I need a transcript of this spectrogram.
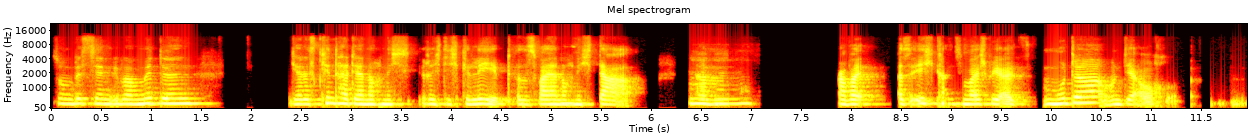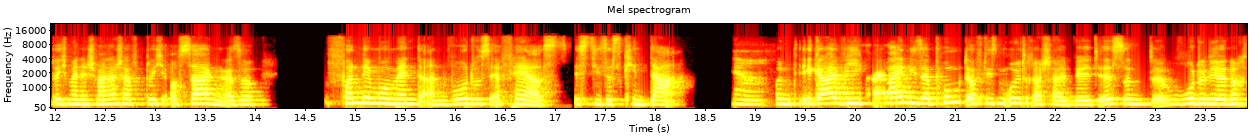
so ein bisschen übermitteln, ja, das Kind hat ja noch nicht richtig gelebt. Also es war ja noch nicht da. Mhm. Ähm, aber also ich kann zum Beispiel als Mutter und ja auch durch meine Schwangerschaft durchaus sagen, also von dem Moment an, wo du es erfährst, ist dieses Kind da. Ja. Und egal wie klein dieser Punkt auf diesem Ultraschallbild ist und äh, wo du dir noch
